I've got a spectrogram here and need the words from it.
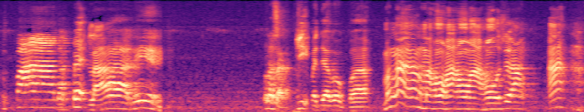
Cepat. Capek lah, Rin. Ulah sakit baca kau pa. Mengang maho haho haho siang. Ah,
